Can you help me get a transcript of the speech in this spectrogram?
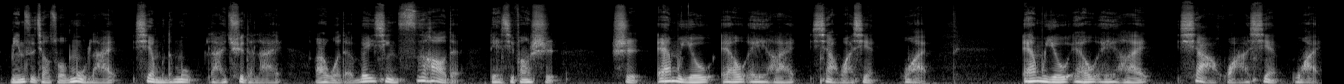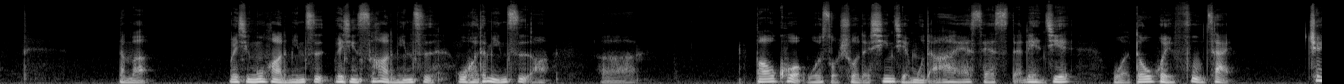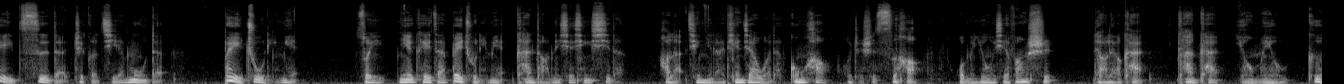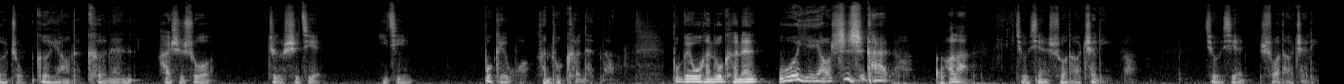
名字叫做“木来”，羡慕的慕，来去的来。而我的微信私号的联系方式是 “m u l a i” 下划线 y，“m u l a i” 下划线 y。那么，微信公号的名字、微信私号的名字、我的名字啊，呃，包括我所说的新节目的 RSS 的链接，我都会附在这一次的这个节目的备注里面，所以你也可以在备注里面看到那些信息的。好了，请你来添加我的公号或者是私号，我们用一些方式聊聊看，看看有没有各种各样的可能，还是说这个世界已经。不给我很多可能了，不给我很多可能，我也要试试看。好了，就先说到这里啊，就先说到这里。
